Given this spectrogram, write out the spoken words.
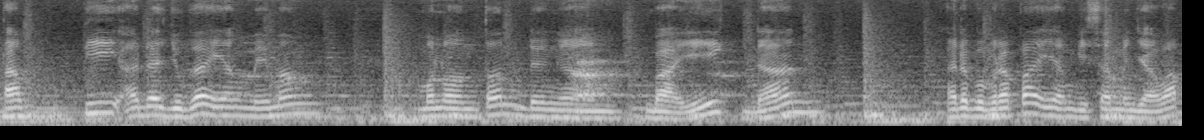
tapi ada juga yang memang menonton dengan baik dan ada beberapa yang bisa menjawab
